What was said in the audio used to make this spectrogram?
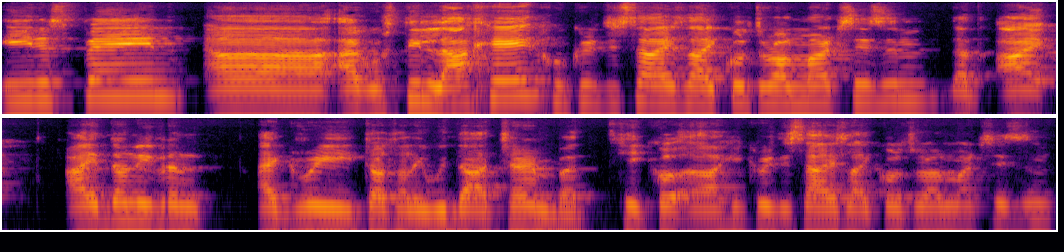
in Spain, uh, Agustin Laje, who criticized like cultural Marxism, that I I don't even agree totally with that term, but he uh, he criticized like cultural Marxism.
